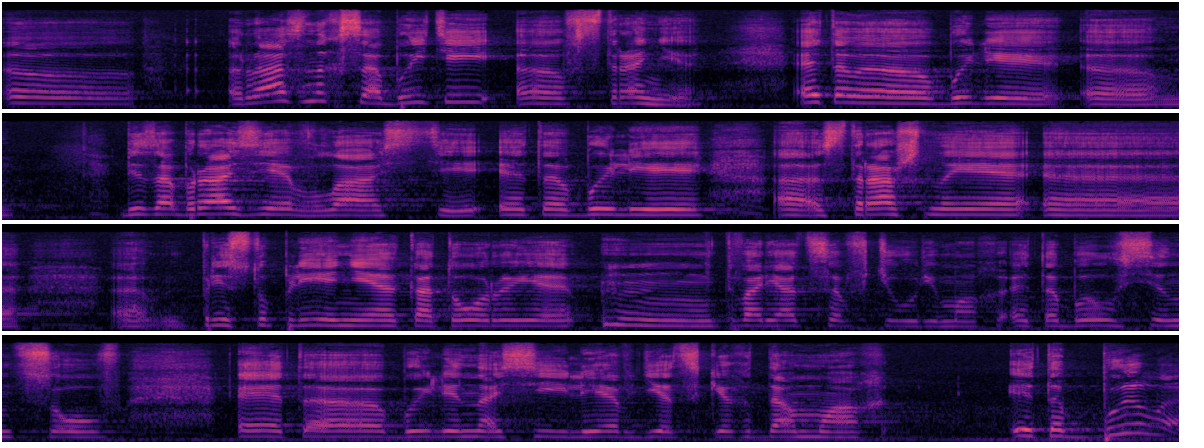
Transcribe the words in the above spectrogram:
э, разных событий э, в стране. Это были э, безобразия власти, это были э, страшные преступления, которые творятся в тюрьмах. Это был Сенцов, это были насилия в детских домах. Это было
